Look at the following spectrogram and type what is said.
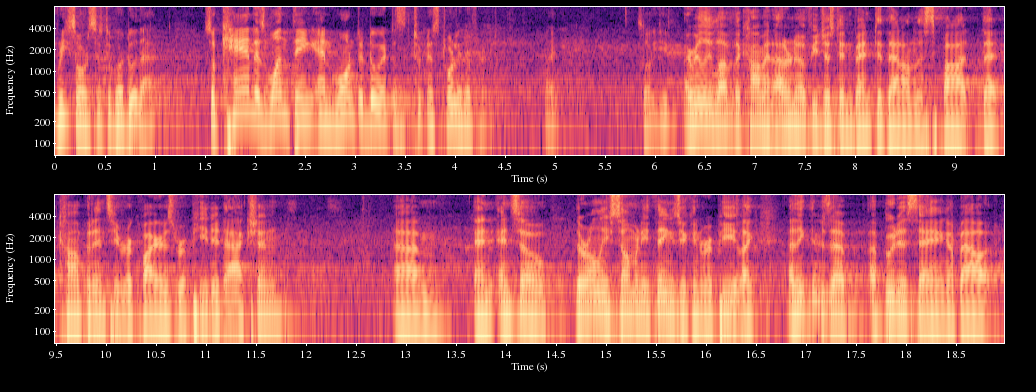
resources to go do that. So can is one thing, and want to do it is, is totally different, right? So you, I really love the comment. I don't know if you just invented that on the spot, that competency requires repeated action. Um, and, and so there are only so many things you can repeat. Like, I think there's a, a Buddhist saying about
